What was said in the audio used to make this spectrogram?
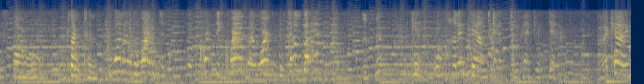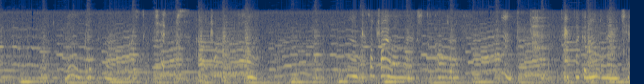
this Wolf? Plankton. The one who the to the Krusty Krab I worked with the chum bucket? Mm-hmm. Good. We'll hunt him down after you've had your dinner. Okay. Mmm, pizza. Chips. I'll try some. Hmm, guess I'll try one with the cold one. Hmm. Tastes like an ordinary chip.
